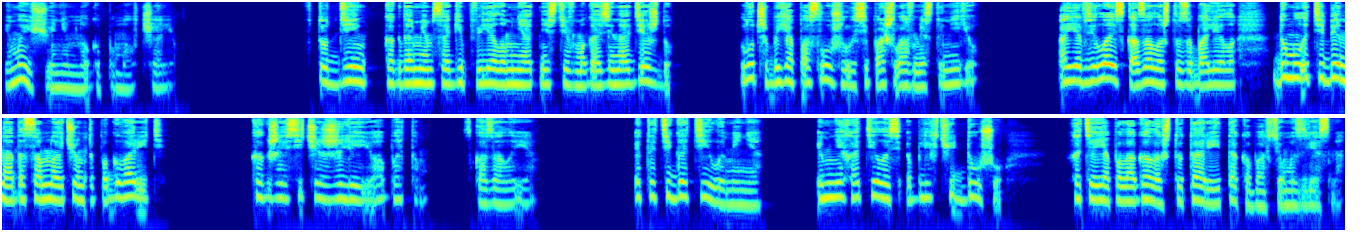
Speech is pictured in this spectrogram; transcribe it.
и мы еще немного помолчали. В тот день, когда Мемсагиб велела мне отнести в магазин одежду, Лучше бы я послушалась и пошла вместо нее. А я взяла и сказала, что заболела. Думала, тебе надо со мной о чем-то поговорить. «Как же я сейчас жалею об этом», — сказала я. Это тяготило меня, и мне хотелось облегчить душу, хотя я полагала, что Таре и так обо всем известно.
